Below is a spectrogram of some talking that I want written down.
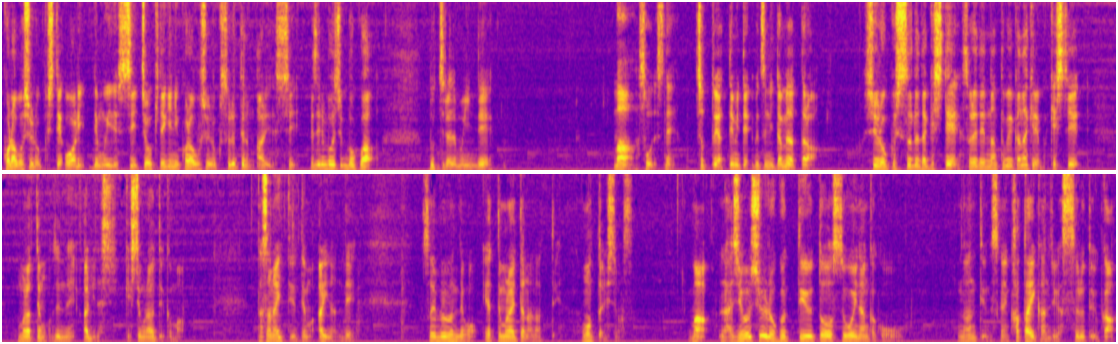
コラボ収録して終わりでもいいですし長期的にコラボ収録するっていうのもありですし別に僕はどちらでもいいんでまあそうですね。ちょっとやってみて別にダメだったら収録するだけしてそれで納得いかなければ消してもらっても全然ありだし消してもらうというかまあ出さないっていう手もありなんでそういう部分でもやってもらえたらなって思ったりしてます。まあラジオ収録っていうとすごいなんかこう何て言うんですかね硬い感じがするというか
